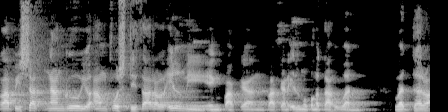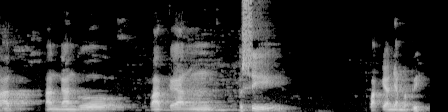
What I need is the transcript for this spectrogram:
lapisat nganggo ya ampus ditharul ilmi ing pakaian pakaian ilmu pengetahuan. Wadaraat an nganggo pakaian besi pakaian yang lebih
